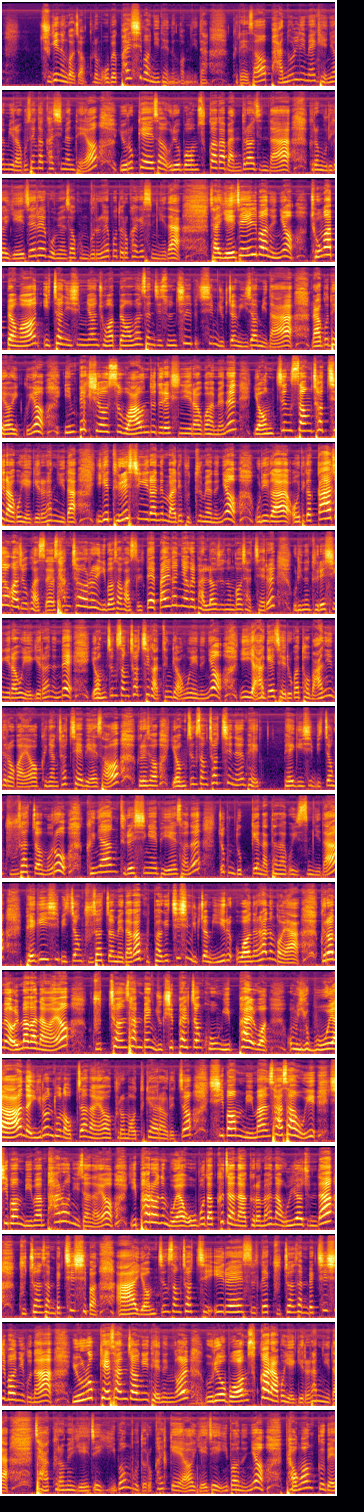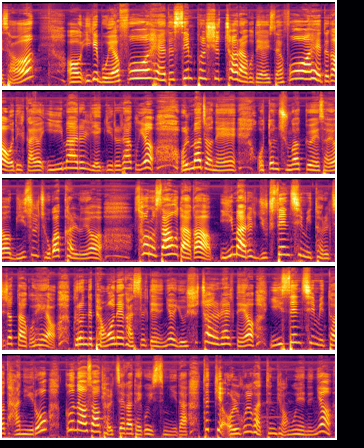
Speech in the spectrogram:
죽이는 거죠. 그럼 580원이 되는 겁니다. 그래서 반올림의 개념이라고 생각하시면 돼요. 이렇게 해서 의료보험 수가가 만들어진다. 그럼 우리가 예제를 보면서 공부를 해보도록 하겠습니다. 자, 예제 1번은요. 종합병원 2020년 종합병원 환산지수는 76.2점이다. 라고 되어 있고요. 인펙시어스 와운드 드레싱이라고 하면은 염증성 처치라고 얘기를 합니다. 이게 드레싱이라는 말이 붙으면은요. 우리가 어디가 까져가지고 갔어요. 상처를 입어서 갔을 때 빨간 약을 발라주는 것 자체를 우리는 드레싱이라고 얘기를 하는데 염증성 처치 같은 경우에는요. 이 약의 재료가 더 많이 들어가요. 그냥 처치에 비해서. 그래서 염증성 처치는 100 122.94점으로 그냥 드레싱에 비해서는 조금 높게 나타나고 있습니다. 122.94점에다가 곱하기 76.1원을 하는 거야. 그러면 얼마가 나와요? 9,368.028원. 어머 이거 뭐야? 나 이런 돈 없잖아요. 그러면 어떻게 하라 그랬죠? 10원 미만 4452, 10원 미만 8원이잖아요. 이 8원은 뭐야? 5보다 크잖아. 그러면 하나 올려준다. 9,370원. 아 염증성 처치 1회 했을 때 9 9,370원이구나. 요렇게 산정이 되는 걸 의료보험 수가라고 얘기를 합니다. 자, 그러면 예제 2번 보도록 할게요. 예제 2번은요. 병원급에서 어 이게 뭐야? forehead simple suture라고 되어 있어요. forehead가 어딜까요? 이마를 얘기를 하고요. 얼마 전에 어떤 중학교에서요. 미술 조각칼로요. 서로 싸우다가 이마를 6cm를 찢었다고 해요. 그런데 병원에 갔을 때는요. 요 슈처를 할 때요. 2cm 단위로 끊어서 결제가 되고 있습니다. 특히 얼굴 같은 경우에는요.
